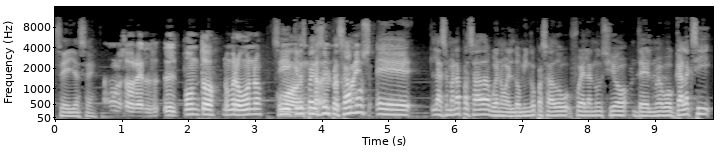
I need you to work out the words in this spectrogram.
Sí, ya sé. vamos sobre el, el punto número uno. Sí, ¿qué les parece empezamos? Eh, la semana pasada, bueno, el domingo pasado fue el anuncio del nuevo Galaxy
